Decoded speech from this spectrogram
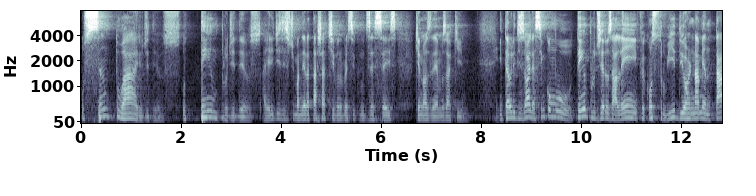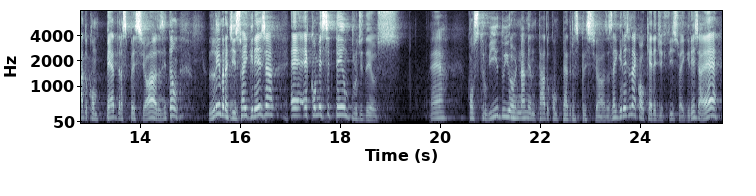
o santuário de Deus, o templo de Deus. Aí ele diz isso de maneira taxativa no versículo 16 que nós lemos aqui. Então ele diz: olha, assim como o templo de Jerusalém foi construído e ornamentado com pedras preciosas, então lembra disso, a igreja é, é como esse templo de Deus. É construído e ornamentado com pedras preciosas. A igreja não é qualquer edifício, a igreja é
